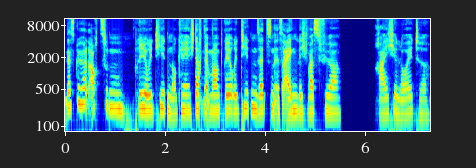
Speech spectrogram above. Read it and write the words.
das gehört auch zu den Prioritäten, okay? Ich dachte immer, Prioritäten setzen ist eigentlich was für reiche Leute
